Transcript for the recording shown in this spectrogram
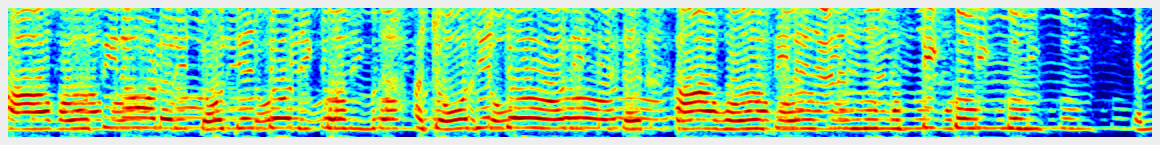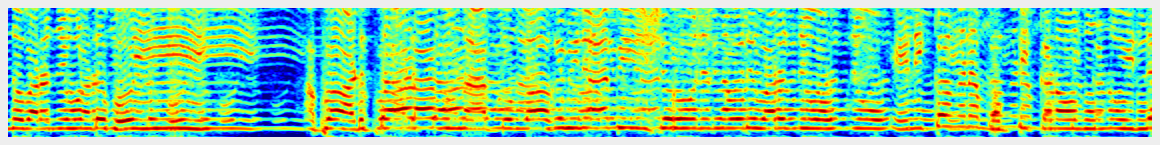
ആ ഹൗസിനോടൊരു ചോദ്യം ചോദിക്കും. ചോദ്യം ചോദിച്ചിട്ട് ആ ഹൗസിനെ ഞാനങ്ങ് മുട്ടിക്കും. എന്ന് പറഞ്ഞുകൊണ്ട് പോയി. അപ്പൊ അടുത്ത ആളാകുന്ന അബ്ദുല്ലാഹിബിൻ എന്നവർ പറഞ്ഞു എനിക്കങ്ങനെ മുട്ടിക്കണമെന്നൊന്നുമില്ല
